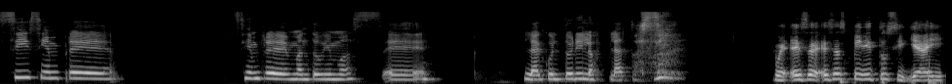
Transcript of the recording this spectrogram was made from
sí, siempre, siempre mantuvimos eh, la cultura y los platos. Pues ese, ese espíritu sigue ahí.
